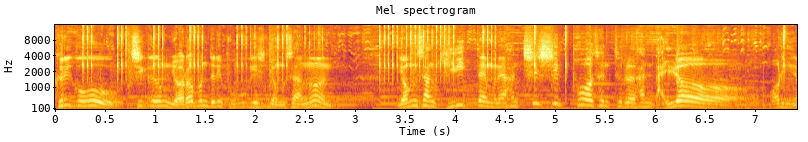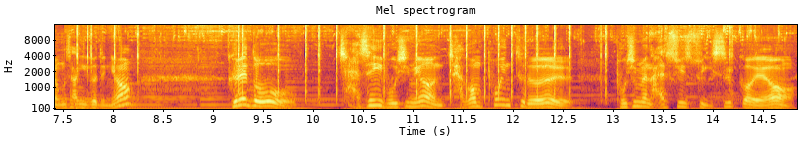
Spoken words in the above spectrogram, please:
그리고 지금 여러분들이 보고 계신 영상은 영상 길이 때문에 한 70%를 한 날려버린 영상이거든요. 그래도 자세히 보시면 작업 포인트를 보시면 알 수 있을 거예요.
